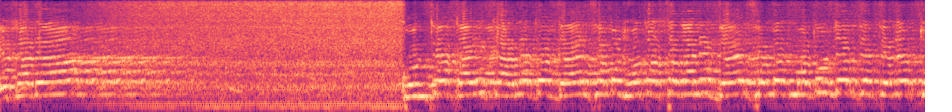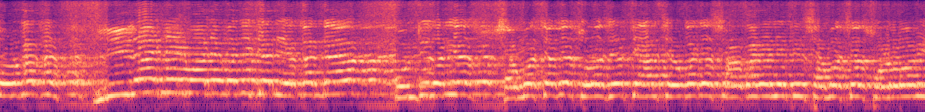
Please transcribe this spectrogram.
एखादा कोणत्या काही कारण गैरसमज होत असतात आणि गैरसमज मधून जर ते त्याचा तोडगा कर- लिहिला नियमामध्ये जर एखाद्या कोणती तरी समस्या जर सोडायची चार सेवकाच्या सहकार्याने ती समस्या सोडवावी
